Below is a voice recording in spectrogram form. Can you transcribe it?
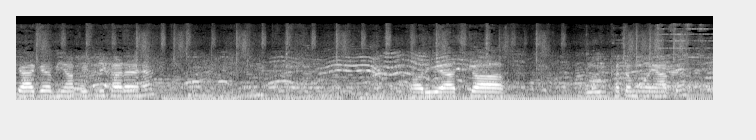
क्या आके अब यहाँ पे इडली खा रहे हैं। और ये आज का ब्लॉगिंग ख़त्म हुआ यहाँ पे।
